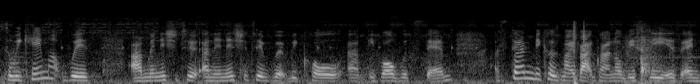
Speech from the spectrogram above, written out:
So we came up with um, initiative, an initiative that we call um, Evolve with STEM. STEM because my background obviously is in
